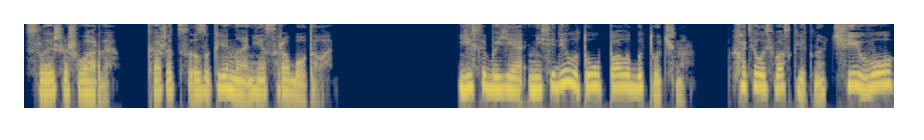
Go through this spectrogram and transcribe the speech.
«Слышишь, Варда, кажется, заклинание сработало». Если бы я не сидела, то упала бы точно. Хотелось воскликнуть «Чего?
